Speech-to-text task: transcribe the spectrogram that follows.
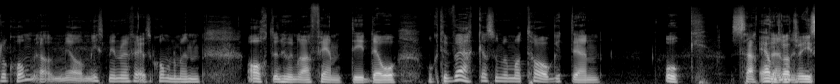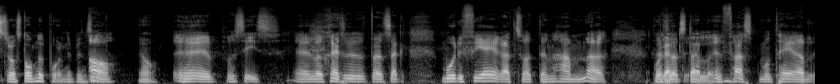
då kom, om jag missminner mig fel så kom de en 1850 då och det verkar som de har tagit den och satt Ändrat den... registeravståndet på den i princip. Ja, Ja. Eh, precis. Eller rättare sagt modifierat så att den hamnar På alltså rätt att, ställe. eh, Fast monterad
